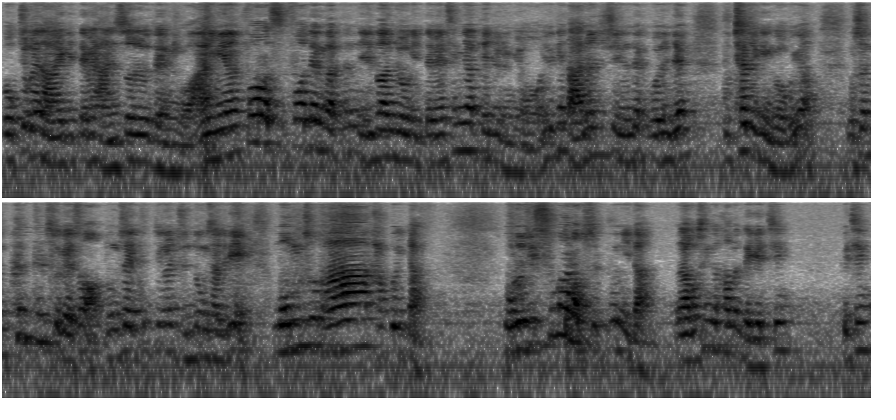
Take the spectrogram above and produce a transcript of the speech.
목적에 나와 있기 때문에 안 써도 되는 거, 아니면 for for them 같은 일반적이기 때문에 생략해 주는 경우 이렇게 나눠질 수 있는데 그거는 이제 부차적인 거고요. 우선 큰 틀 속에서 동사의 특징을 준 동사들이 몸소 다 갖고 있다. 오로지 수만 없을 뿐이다. 라고 생각하면 되겠지? 그치?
